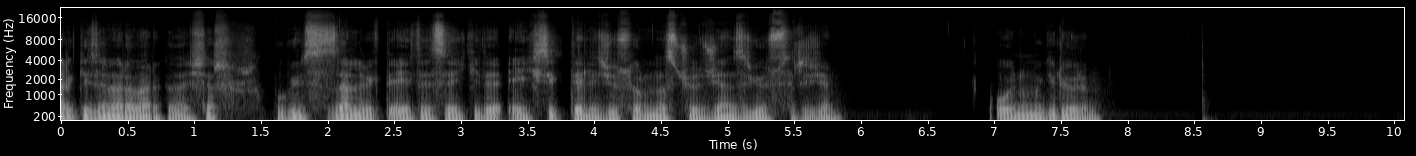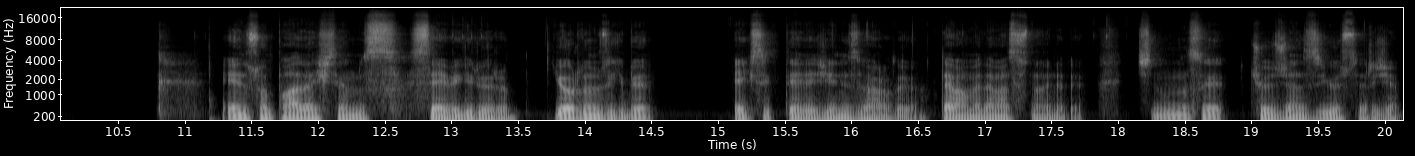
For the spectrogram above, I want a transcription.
Herkese merhaba arkadaşlar. Bugün sizlerle birlikte ETS 2'de eksik delici sorunu nasıl çözeceğinizi göstereceğim. Oyunumu giriyorum. En son paylaştığımız save'e giriyorum. Gördüğünüz gibi eksik deliciniz var diyor. Devam edemezsin oyuna diyor. Şimdi bunu nasıl çözeceğinizi göstereceğim.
